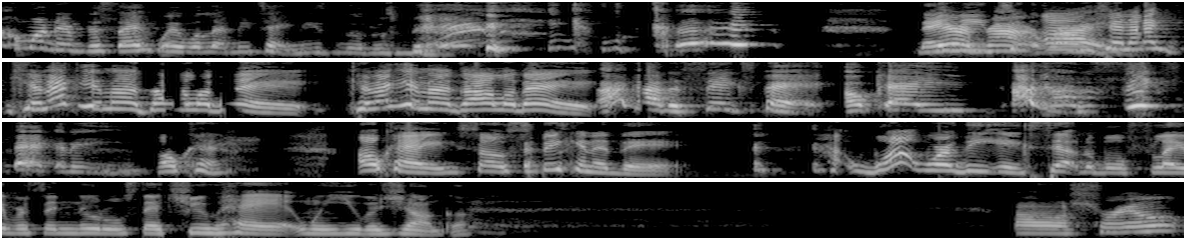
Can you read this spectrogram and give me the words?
I wonder if the Safeway will let me take these noodles back because They need not to. Um, right. Can I? Can I get my dollar bag? Can I get my dollar bag? I got a six pack. Okay, I got a six pack of these. Okay. Okay. So speaking of that, what were the acceptable flavors of noodles that you had when you was younger? Uh, shrimp.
